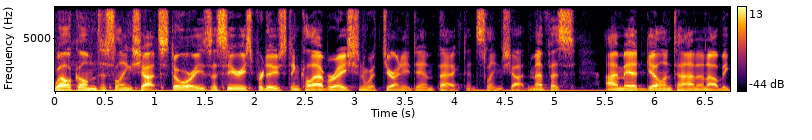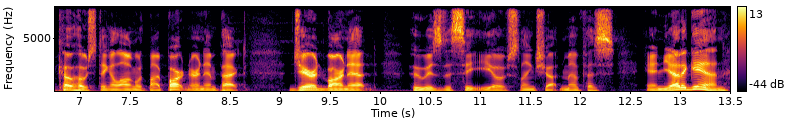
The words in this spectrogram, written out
Welcome to Slingshot Stories, a series produced in collaboration with Journey to Impact and Slingshot Memphis. I'm Ed Gillentine, and I'll be co hosting along with my partner in Impact, Jared Barnett, who is the CEO of Slingshot Memphis. And yet again,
